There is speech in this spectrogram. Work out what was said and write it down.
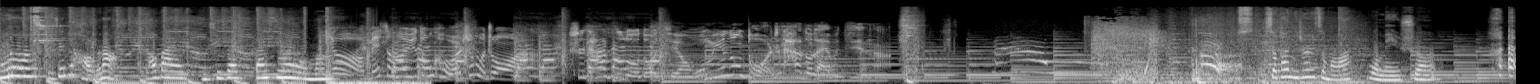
没有啊，我身体好着呢。老板，你是在担心我吗？哟，没想到于总口味这么重啊！是他自作多情，我们于总躲着他都来不及呢。小唐，你这是怎么了？我没事。哎，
